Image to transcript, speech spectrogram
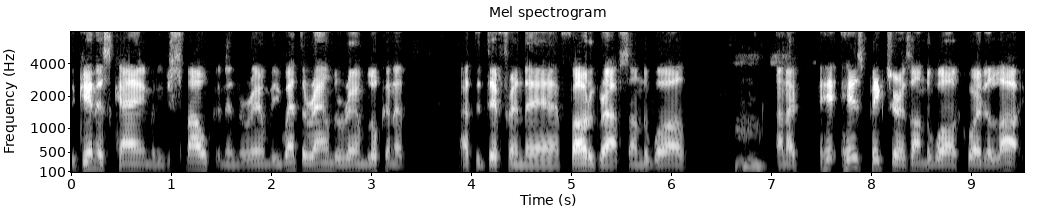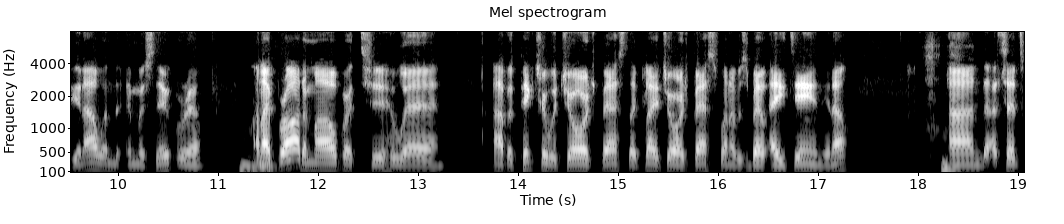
The Guinness came, and he was smoking in the room. He went around the room looking at at the different uh, photographs on the wall, mm-hmm. and I his picture is on the wall quite a lot, you know, in in my snooker room. Mm-hmm. And I mm-hmm. brought him over to uh, have a picture with George Best. I played George Best when I was about eighteen, you know and I said,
